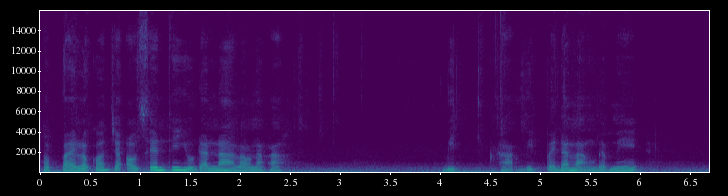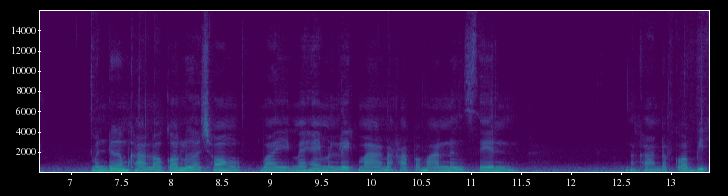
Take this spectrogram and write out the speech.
ต่อไปเราก็จะเอาเส้นที่อยู่ด้านหน้าเรานะคะ บิด ค่ะ บิดไปด้านหลังแบบนี้ เหมือนเดิมค่ะ เราก็เหลือช่องไว้ไม่ให้มันเล็กมากนะคะ ประมาณ1เซนนะคะ แล้วก็บิด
